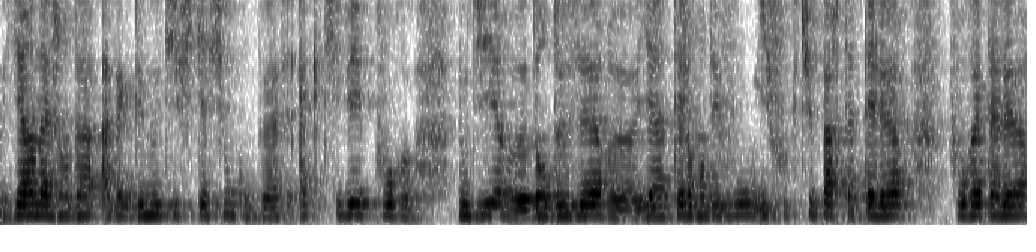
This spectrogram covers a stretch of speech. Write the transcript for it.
il y a un agenda avec des notifications qu'on peut activer pour nous dire dans deux heures, il y a tel rendez-vous, il faut que tu partes à telle heure pour être à l'heure.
